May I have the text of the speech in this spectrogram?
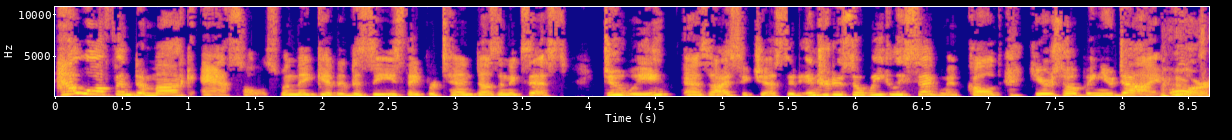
how often to mock assholes when they get a disease they pretend doesn't exist. Do we, as I suggested, introduce a weekly segment called Here's Hoping You Die? Or,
